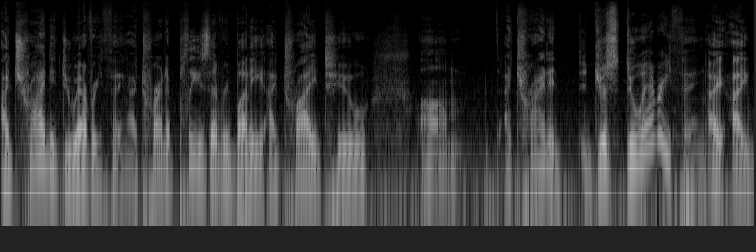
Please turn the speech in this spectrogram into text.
I tried to do everything. I tried to please everybody. I tried to, um, I tried to just do everything. I, I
